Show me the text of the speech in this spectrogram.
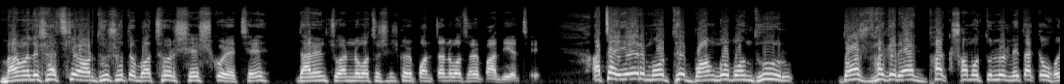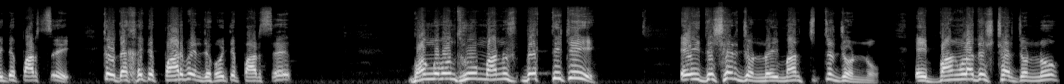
বাংলাদেশ আজকে অর্ধশত বছর শেষ করেছে জানেন চুয়ান্ন বছর শেষ করে পঞ্চান্ন বছরে পা দিয়েছে। আচ্ছা এর মধ্যে বঙ্গবন্ধুর দশ ভাগের এক ভাগ সমতুল্য নেতা কেউ হইতে পারছে? কেউ দেখাইতে পারবেন যে হইতে পারছে? বঙ্গবন্ধু মানুষ ব্যক্তিটি এই দেশের জন্য, এই মানচিত্রের জন্য, এই বাংলাদেশটার জন্য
